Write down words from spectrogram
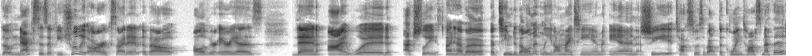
go next is if you truly are excited about all of your areas, then I would actually, I have a, a team development lead on my team, and she talks to us about the coin toss method.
